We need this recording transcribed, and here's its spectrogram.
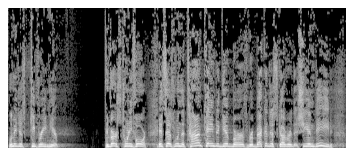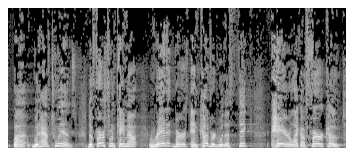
Let me just keep reading here. In verse 24, it says, When the time came to give birth, Rebecca discovered that she indeed uh, would have twins. The first one came out red at birth and covered with a thick hair like a fur coat.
